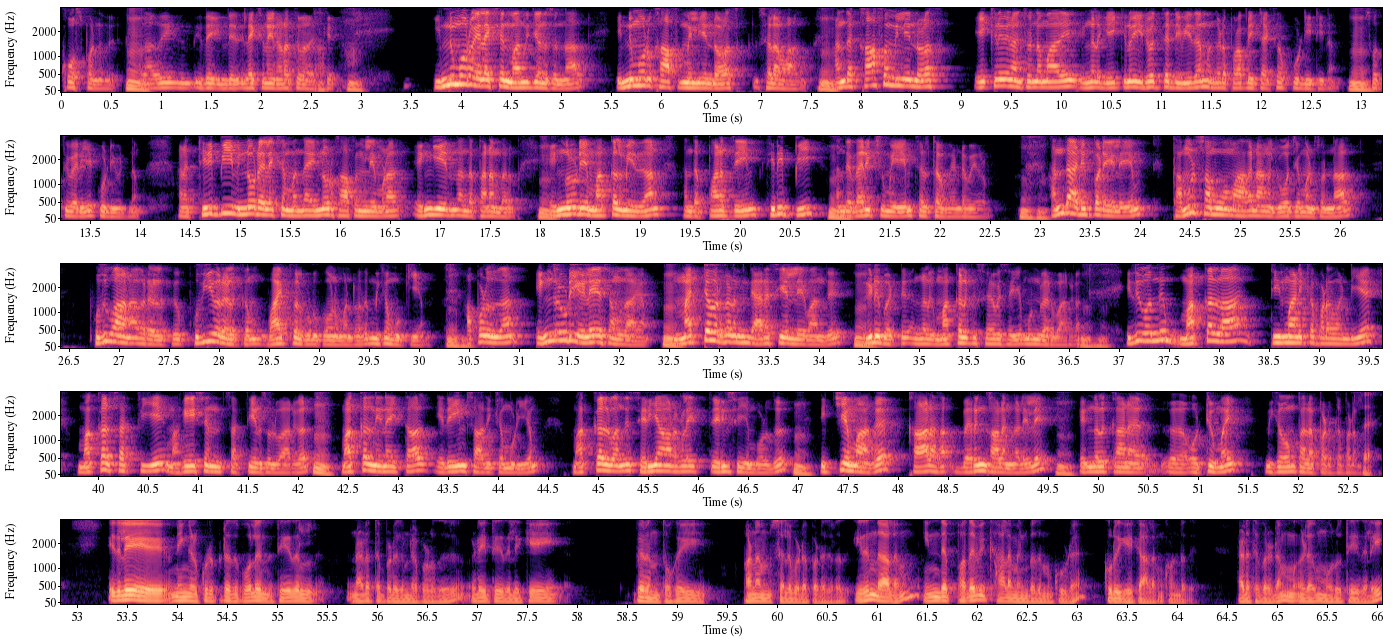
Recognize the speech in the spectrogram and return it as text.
கோஸ்ட் பண்ணுது. அதாவது இதை இந்த எலெக்ஷனை நடத்துவதற்கு இன்னும் ஒரு எலெக்ஷன் வந்துச்சுன்னு சொன்னால் இன்னும் ஒரு ஹாஃப் மில்லியன் டாலர்ஸ் செலவாகும். அந்த ஹாஃப் மில்லியன் டாலர்ஸ் ஏற்கனவே நான் சொன்ன மாதிரி எங்களுக்கு ஏற்கனவே இருபத்தெட்டு வீதம் எங்களோட ப்ராப்பர்ட்டி டேக்ஸை கூட்டிட்டோம் சொத்து வரியை கூட்டி விட்டோம் ஆனால் திருப்பியும் இன்னொரு எலெக்ஷன் வந்தால் இன்னொரு ஹாஃப் மில்லியன் போனால் எங்கே இருந்து அந்த பணம் வரும். எங்களுடைய மக்கள் மீது தான் அந்த பணத்தையும் திருப்பி. அந்த வரிச்சுமையையும் செலுத்த வேண்டும். வரும் அந்த அடிப்படையிலையும் தமிழ் சமூகமாக நாங்கள் ஜோதிச்சோம்னு சொன்னால் புதுவானவர்களுக்கு புதியவர்களுக்கும் வாய்ப்புகள் கொடுக்கணும்ன்றது மிக முக்கியம். அப்பொழுதுதான் எங்களுடைய இளைய சமுதாயம். மற்றவர்களும் இந்த அரசியலிலே வந்து. ஈடுபட்டு எங்களுக்கு மக்களுக்கு சேவை செய்ய முன் வருவார்கள். இது வந்து மக்களால் தீர்மானிக்கப்பட வேண்டிய மக்கள் சக்தியே மகேசன் சக்தின்னு சொல்வார்கள். மக்கள் நினைத்தால் எதையும் சாதிக்க முடியும் மக்கள் வந்து சரியானவர்களை தெரிவு செய்யும் பொழுது. நிச்சயமாக கால வருங்காலங்களிலே ம். எங்களுக்கான ஒற்றுமை மிகவும் பலப்படுத்தப்படும். இதிலே நீங்கள் குறிப்பிட்டது போல இந்த தேர்தல் நடத்தப்படுகின்ற பொழுது இடைத்தேர்தலுக்கே பெருந்தொகை பணம் செலவிடப்படுகிறது. இருந்தாலும் இந்த பதவி காலம் என்பதும் கூட குறுகிய காலம் கொண்டது. அடுத்த வருடம் மீண்டும் ஒரு தேர்தலை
